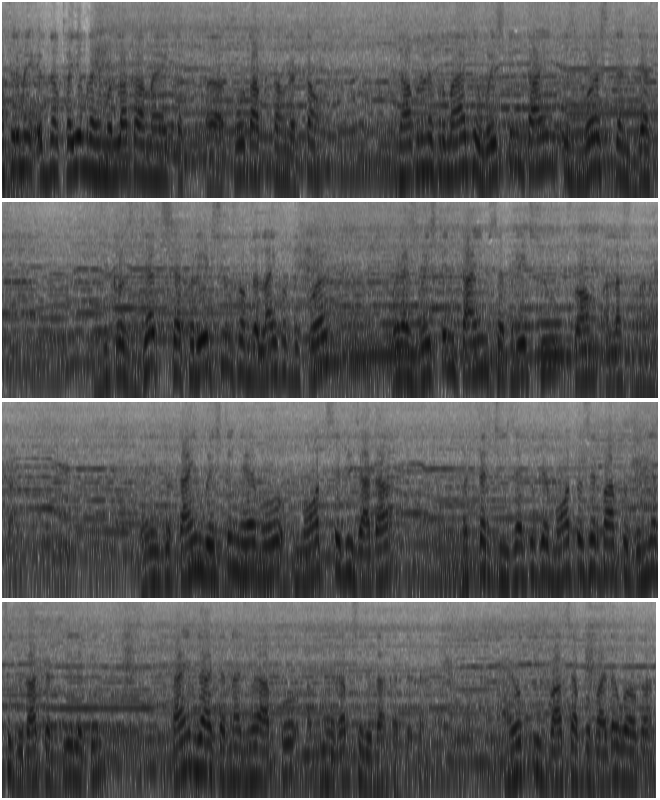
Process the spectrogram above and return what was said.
आखिर में इब्न कयम रहीमुल्लाह का मैं एक कोट आपके सामने रखता हूँ, जहाँ पर उन्होंने फरमाया कि wasting time is worse than death because death separates you from the life of this world wasting time separates you from Allah सुबहाना ताला यानी जो टाइम वेस्टिंग है वो मौत से भी ज़्यादा बदतर चीज़ है, क्योंकि मौत तो सिर्फ़ आपको दुनिया से जुदा करती है, लेकिन टाइम ज़ाया करना जो है आपको अपने रब से जुदा कर देता है। आई होप कि इस बात से आपको फ़ायदा हुआ होगा।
